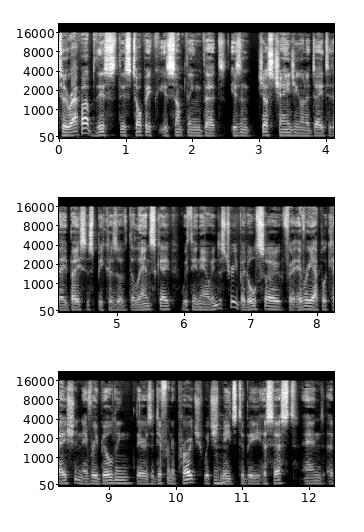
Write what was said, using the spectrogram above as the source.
to wrap up, this this topic is something that isn't just changing on a day-to-day basis because of the landscape within our industry, but also for every application, every building, there is a different approach which mm-hmm. needs to be assessed and uh,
